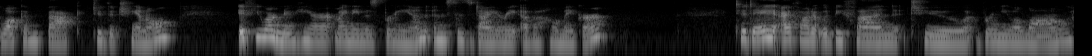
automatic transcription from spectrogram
welcome back to the channel. If you are new here, my name is Brianne and this is Diary of a Homemaker. Today I thought it would be fun to bring you along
